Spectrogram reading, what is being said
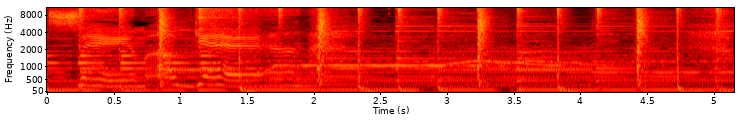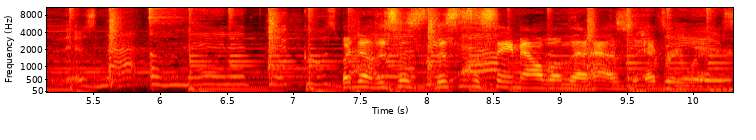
same again. There's not a minute that goes But no, this is this is the same album that has everywhere.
